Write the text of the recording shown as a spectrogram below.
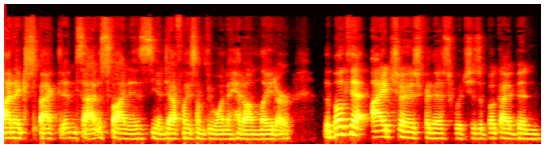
unexpected and satisfied is, you know, definitely something we want to hit on later the book that I chose for this, which is a book I've been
